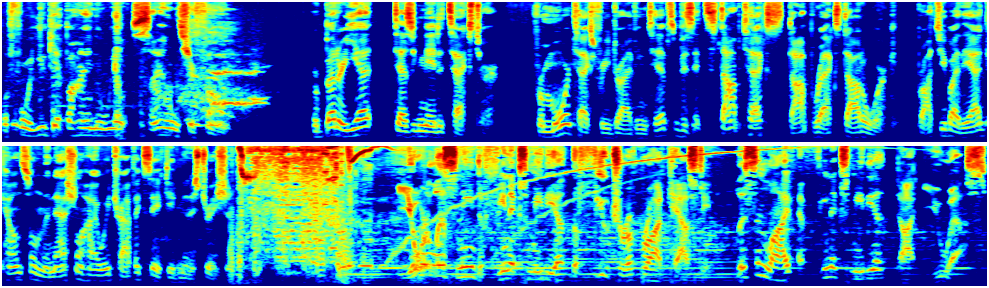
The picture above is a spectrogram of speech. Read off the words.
Before you get behind the wheel, silence your phone. Or better yet, designate a texter. For more text free driving tips, visit stoptextsstopwrecks.org. Brought to you by the Ad Council and the National Highway Traffic Safety Administration. You're listening to Fenix Media, the future of broadcasting. Listen live at fenixmedia.us.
